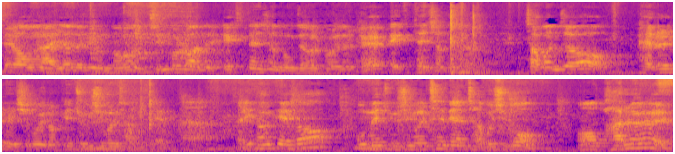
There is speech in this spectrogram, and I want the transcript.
제가 오늘 알려드릴 운동은 짐볼로 하는 extension 동작을 보여드릴게요. extension 동작. 자, 먼저 배를 대시고 이렇게 중심을 잡으세요. 자, 이 상태에서 몸의 중심을 최대한 잡으시고 어, 발을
